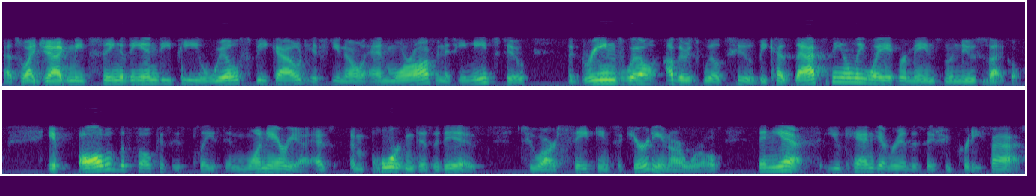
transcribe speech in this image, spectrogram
That's why Jagmeet Singh of the NDP will speak out if, you know, and more often if he needs to. The Greens will, others will too, because that's the only way it remains in the news cycle. If all of the focus is placed in one area, as important as it is to our safety and security in our world, then yes, you can get rid of this issue pretty fast.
